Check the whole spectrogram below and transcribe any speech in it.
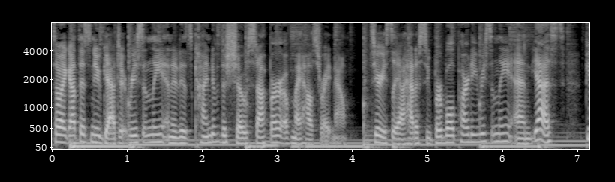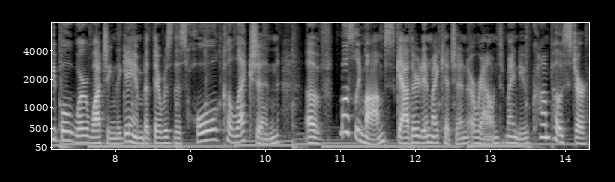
So I got this new gadget recently, and it is kind of the showstopper of my house right now. Seriously, I had a Super Bowl party recently, and yes, people were watching the game, but there was this whole collection of mostly moms gathered in my kitchen around my new composter.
